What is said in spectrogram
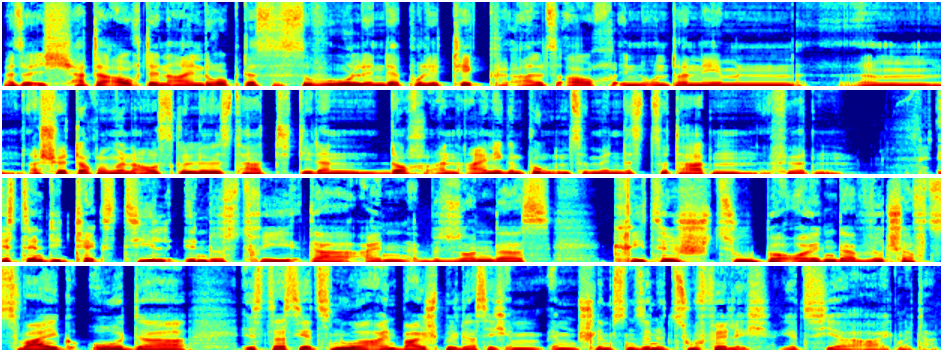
Also ich hatte auch den Eindruck, dass es sowohl in der Politik als auch in Unternehmen ähm, Erschütterungen ausgelöst hat, die dann doch an einigen Punkten zumindest zu Taten führten. Ist denn die Textilindustrie da ein besonders kritisch zu beäugender Wirtschaftszweig oder ist das jetzt nur ein Beispiel, das sich im, im schlimmsten Sinne zufällig jetzt hier ereignet hat?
